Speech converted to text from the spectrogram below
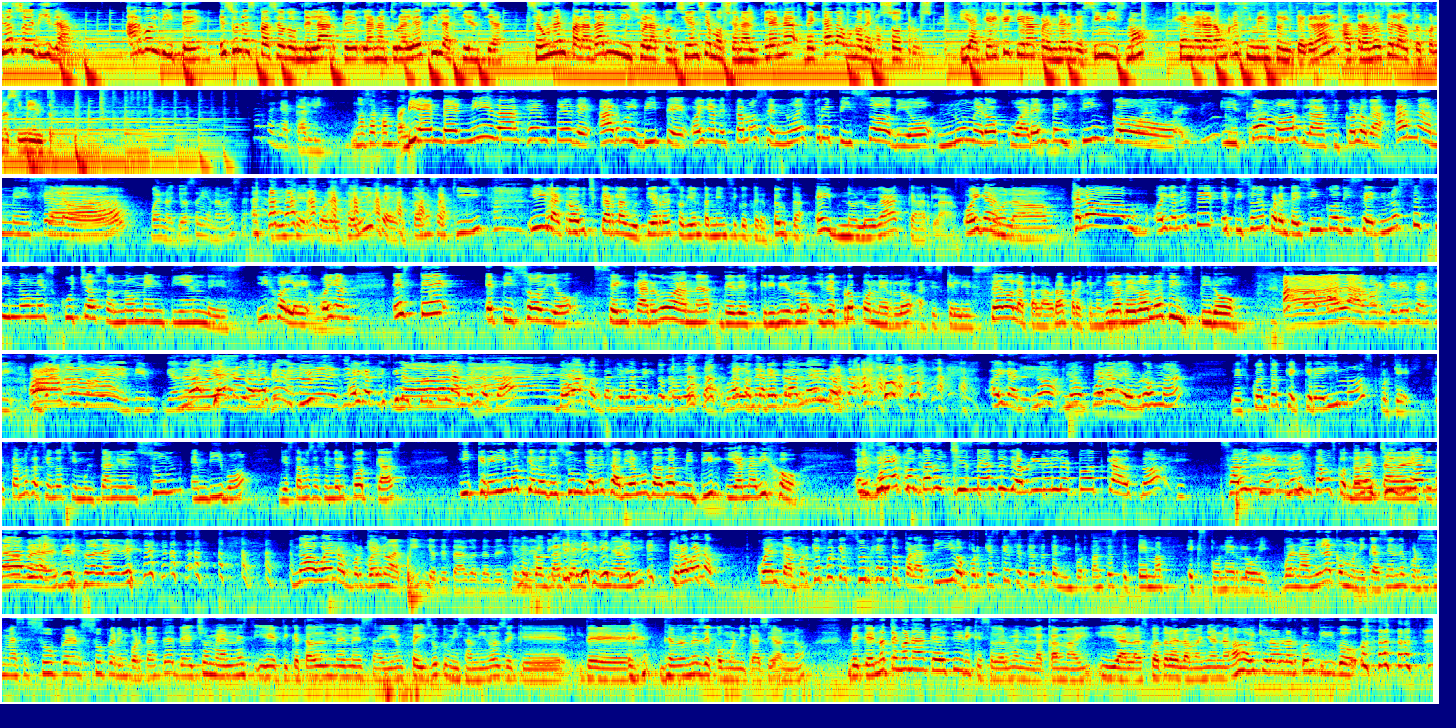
Yo soy Vida. Árbol Vite es un espacio donde el arte, la naturaleza y la ciencia se unen para dar inicio a la conciencia emocional plena de cada uno de nosotros. Y aquel que quiera aprender de sí mismo generará un crecimiento integral a través del autoconocimiento. Vamos allá, Cali. ¿Nos acompaña? Bienvenida, gente de Árbol Vite. Oigan, estamos en nuestro episodio número 45. 45, y somos la psicóloga Ana Mesa. Hello. Bueno, yo soy Ana Mesa. Dije, por eso dije, estamos aquí. Y la coach Carla Gutiérrez, o bien también psicoterapeuta e hipnóloga Carla. Oigan. Hola. Hello. Oigan, este episodio 45 dice, no sé si no me escuchas o no me entiendes. Híjole, oigan, este episodio se encargó Ana de describirlo y de proponerlo, así es que le cedo la palabra para que nos diga de dónde se inspiró. ¡Hala! Porque eres así. Ya no lo voy a decir. Ya no, lo voy ya a no decir. lo vas a no decir. lo voy a decir. Oigan, es que les cuento la anécdota. ala. No voy a contar yo la anécdota de esa. Voy a contar otra anécdota. Oigan, no, no, fuera de broma, les cuento que creímos, porque estamos haciendo simultáneo el Zoom en vivo y estamos haciendo el podcast, y creímos que los de Zoom ya les habíamos dado a admitir, y Ana dijo, les voy a contar un chisme antes de abrir el podcast, ¿no? Y ¿saben qué? No les estamos contando No el chisme a para nadie. decirlo al aire. No, bueno, porque... Bueno, a ti, yo te estaba contando el chisme. Me a ti. contaste el chisme a mí. Pero bueno, cuenta, ¿por qué fue que surge esto para ti o por qué es que se te hace tan importante este tema exponerlo hoy? Bueno, a mí la comunicación de por sí se me hace súper, súper importante. De hecho, me han etiquetado en memes ahí en Facebook mis amigos de que, de, de memes de comunicación, ¿no? De que no tengo nada que decir y que se duermen en la cama y, y a las 4 de la mañana, ay, quiero hablar contigo.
